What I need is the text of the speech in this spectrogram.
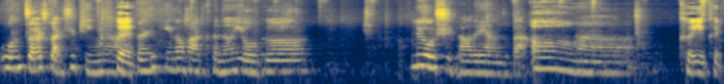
我们主要是短视频嘛，对短视频的话可能有个六十条的样子吧。哦，嗯，可以可以。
